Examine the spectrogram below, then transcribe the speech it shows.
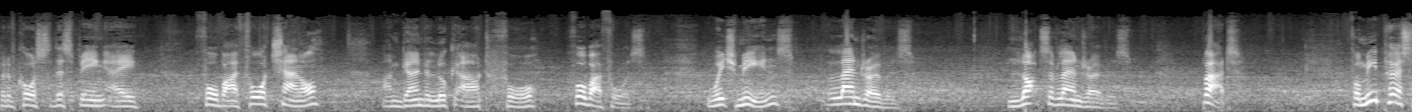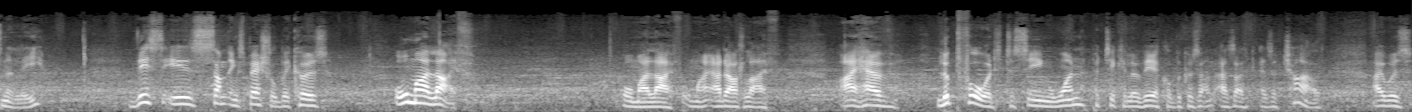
But of course, this being a 4x4 channel, I'm going to look out for 4x4s, which means Land Rovers. Lots of Land Rovers. But for me personally, this is something special because all my life, all my life, all my adult life, I have looked forward to seeing one particular vehicle because as a, as a child, I was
